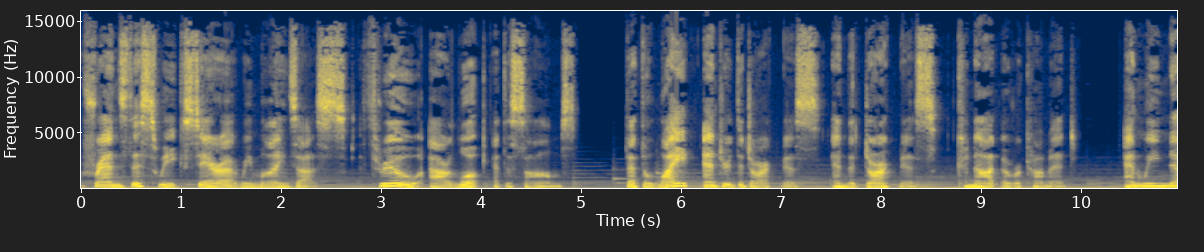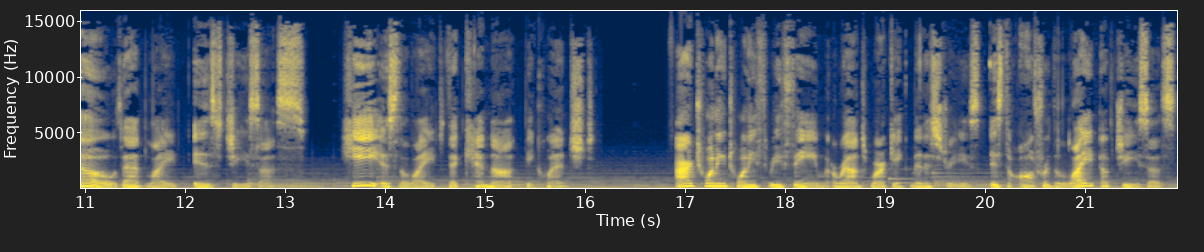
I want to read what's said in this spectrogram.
Friends, this week Sarah reminds us through our look at the Psalms that the light entered the darkness and the darkness could not overcome it. And we know that light is Jesus. He is the light that cannot be quenched. Our 2023 theme around Mark Inc. Ministries is to offer the light of Jesus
